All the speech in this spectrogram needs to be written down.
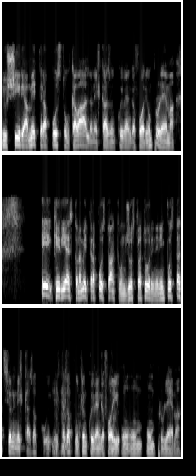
riuscire a mettere a posto un cavallo nel caso in cui venga fuori un problema e che riescono a mettere a posto anche un giostratore nell'impostazione nel caso, cui, nel caso appunto in cui venga fuori un, un, un problema.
